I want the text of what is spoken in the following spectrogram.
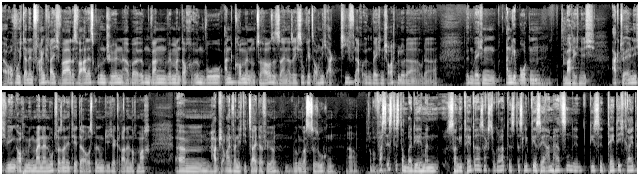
Äh, auch wo ich dann in Frankreich war, das war alles gut und schön, aber irgendwann will man doch irgendwo ankommen und zu Hause sein. Also ich suche jetzt auch nicht aktiv nach irgendwelchen Schauspiel oder, oder irgendwelchen Angeboten, mache ich nicht. Aktuell nicht, wegen auch wegen meiner Notfallsanitäter-Ausbildung, die ich ja gerade noch mache ähm, habe ich auch einfach nicht die Zeit dafür, irgendwas zu suchen. Ja. Aber was ist das dann bei dir? Ich meine, Sanitäter, sagst du gerade, das, das liegt dir sehr am Herzen, diese Tätigkeit,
